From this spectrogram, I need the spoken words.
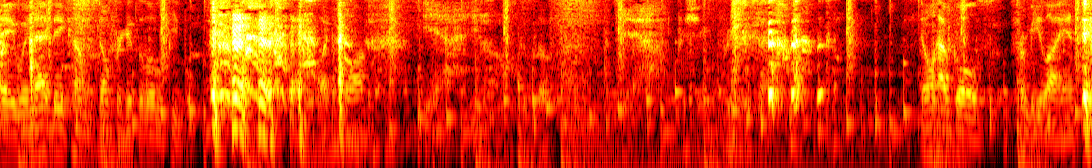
hey, when that day comes, don't forget the little people. like, like don't have goals from Eli Anthony.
